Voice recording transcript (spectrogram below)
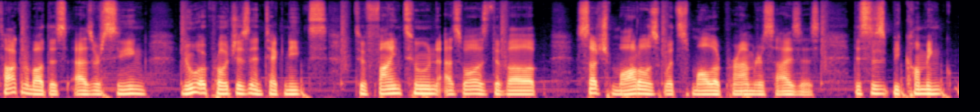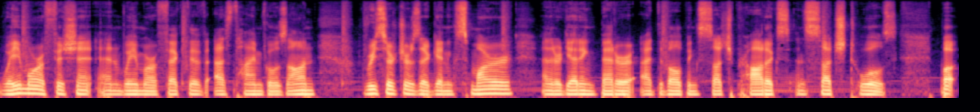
talking about this as we're seeing new approaches and techniques to fine tune as well as develop such models with smaller parameter sizes. This is becoming way more efficient and way more effective as time goes on. Researchers are getting smarter and they're getting better at developing such products and such tools. But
